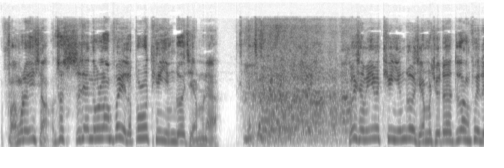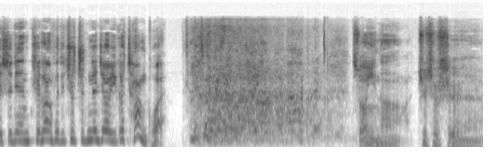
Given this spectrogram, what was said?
反过来一想，这时间都浪费了，不如听银哥节目呢？为什么？因为听银哥节目觉得浪费的时间，最浪费的就就那叫一个畅快。所以呢，这就是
